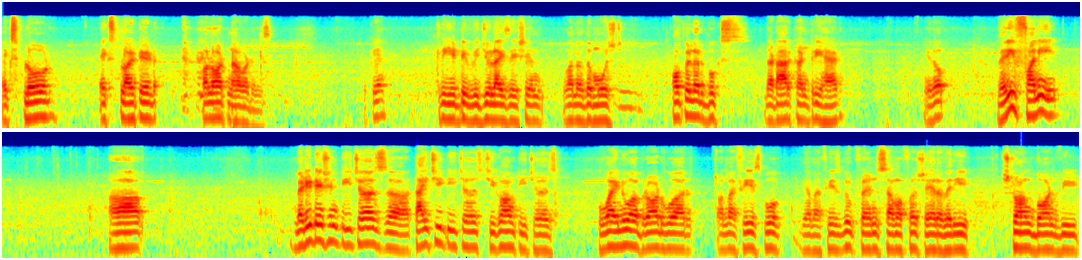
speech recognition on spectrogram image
explored, exploited a lot nowadays. Okay, creative visualization, one of the most popular books that our country had. You know, very funny. Uh, meditation teachers, uh, Tai Chi teachers, Qigong teachers who I know abroad who are on my Facebook. They are my Facebook friends. Some of us share a very strong bond. We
